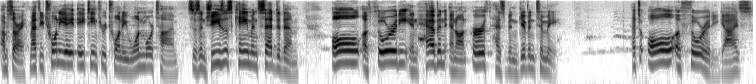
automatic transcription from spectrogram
I'm sorry, Matthew 28, 18 through 20 one more time. It says, And Jesus came and said to them, All authority in heaven and on earth has been given to me. That's all authority, guys.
